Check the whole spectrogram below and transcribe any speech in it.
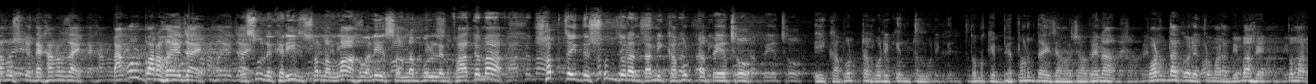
মানুষকে দেখানো যায়, পাগল পারা হয়ে যায়। রাসূল করিম সাল্লাল্লাহু আলাইহি সাল্লাম বললেন, ফাতেমা, সবচাইতে সুন্দর আর দামি কাপড়টা পেয়েছ। এই কাপড়টা পরে কিন্তু তোমাকে বেপরদায় যাওয়া যাবে না। পর্দা করে তোমার বিবাহে, তোমার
